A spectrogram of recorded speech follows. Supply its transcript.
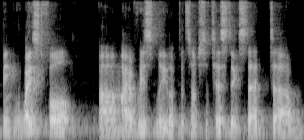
being wasteful. Um, I recently looked at some statistics that um,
